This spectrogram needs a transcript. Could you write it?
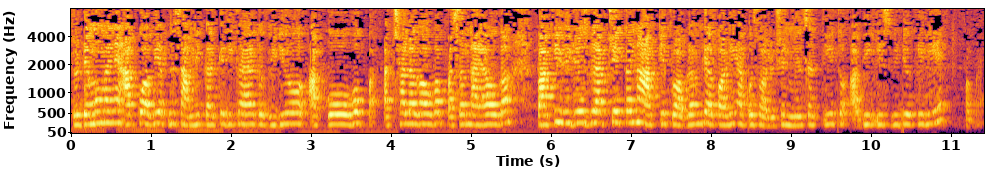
तो डेमो मैंने आपको अभी अपने सामने करके दिखाया तो वीडियो आपको हो अच्छा लगा होगा, पसंद आया होगा। बाकी वीडियोस भी आप चेक करना, आपके प्रॉब्लम के अकॉर्डिंग आपको सॉल्यूशन मिल सकती है। तो अभी इस वीडियो के लिए बाय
